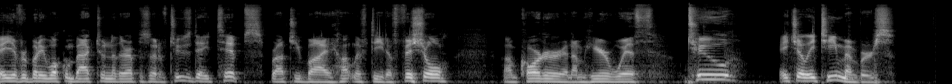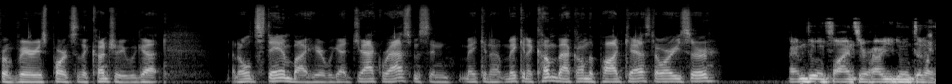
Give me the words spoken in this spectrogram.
Hey, everybody, welcome back to another episode of Tuesday Tips brought to you by Hunt Lift Eat Official. I'm Carter, and I'm here with two HLE team members from various parts of the country. We got an old standby here. We got Jack Rasmussen making a making a comeback on the podcast. How are you, sir? I'm doing fine, sir. How are you doing today?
